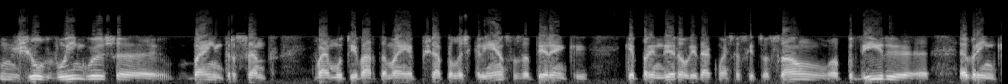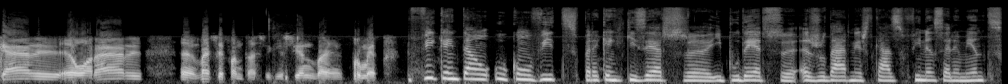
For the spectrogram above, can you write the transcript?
um jogo de línguas eh, bem interessante, que vai motivar também a puxar pelas crianças, a terem que, que aprender a lidar com esta situação, a pedir, eh, a brincar, a orar, vai ser fantástico, este ano vai, promete. Fica então o convite para quem quiser eh, e puder eh, ajudar, neste caso financeiramente,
